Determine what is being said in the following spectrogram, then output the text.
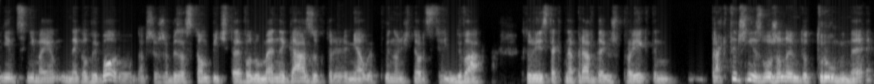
Niemcy nie mają innego wyboru. Znaczy, żeby zastąpić te wolumeny gazu, które miały płynąć Nord Stream 2, który jest tak naprawdę już projektem praktycznie złożonym do trumny,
